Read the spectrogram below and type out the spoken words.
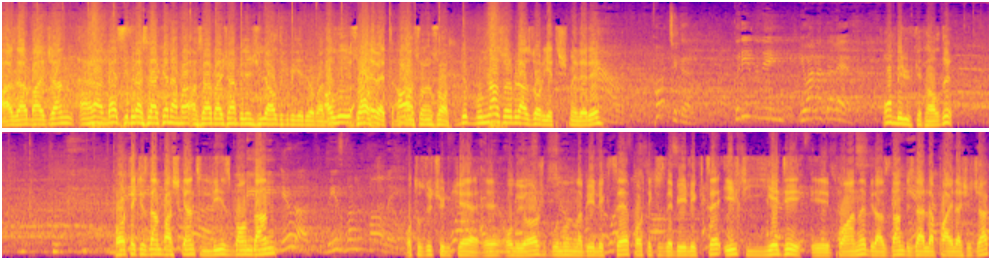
Azerbaycan Erhan belki biraz erken ama Azerbaycan birinciliği aldı gibi geliyor bana. Alıyor, Zor. evet, Bundan al- sonra zor. bundan sonra biraz zor yetişmeleri. Now, Portugal. Good evening, Joanna Teles. 11 ülke kaldı. Portekiz'den başkent Lisbon'dan Europe, Lisbon calling. 33 ülke e, oluyor. Bununla birlikte Portekiz'le birlikte ilk 7 e, puanı birazdan bizlerle paylaşacak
